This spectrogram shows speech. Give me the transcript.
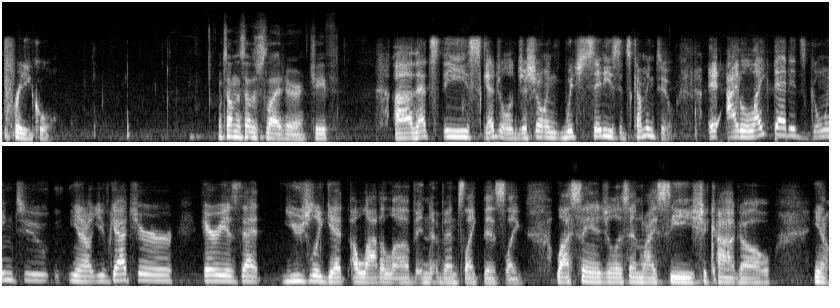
pretty cool. what's on this other slide here, Chief? Uh, that's the schedule, just showing which cities it's coming to. It, I like that it's going to, you know, you've got your areas that usually get a lot of love in events like this, like Los Angeles, NYC, Chicago, you know.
